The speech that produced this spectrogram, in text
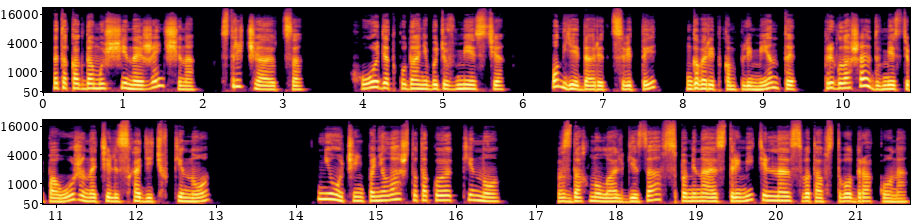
— это когда мужчина и женщина встречаются, ходят куда-нибудь вместе, он ей дарит цветы, говорит комплименты, приглашает вместе поужинать или сходить в кино. Не очень поняла, что такое кино. Вздохнула Альгиза, вспоминая стремительное сватовство дракона.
